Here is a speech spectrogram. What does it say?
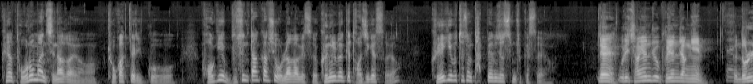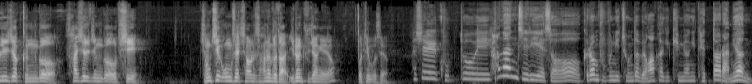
그냥 도로만 지나가요. 교각들 있고 거기에 무슨 땅값이 올라가겠어요? 그늘밖에 더 지겠어요? 그 얘기부터 좀 답변해 줬으면 좋겠어요. 네, 우리 장현주 부위원장님 네. 그 논리적 근거, 사실 증거 없이 정치 공세 차원에서 하는 거다 이런 주장이에요. 어떻게 보세요? 사실 국토의 현안 질의에서 그런 부분이 좀 더 명확하게 규명이 됐더라면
